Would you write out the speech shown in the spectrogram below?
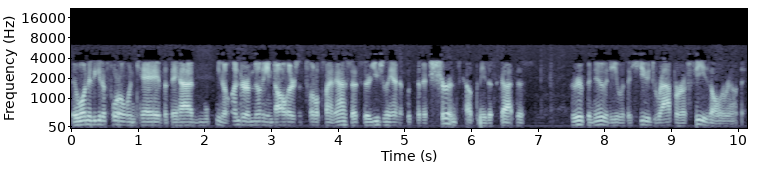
they wanted to get a 401k, but they had, you know, under a million dollars in total plan assets. They usually end up with an insurance company that's got this group annuity with a huge wrapper of fees all around it.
